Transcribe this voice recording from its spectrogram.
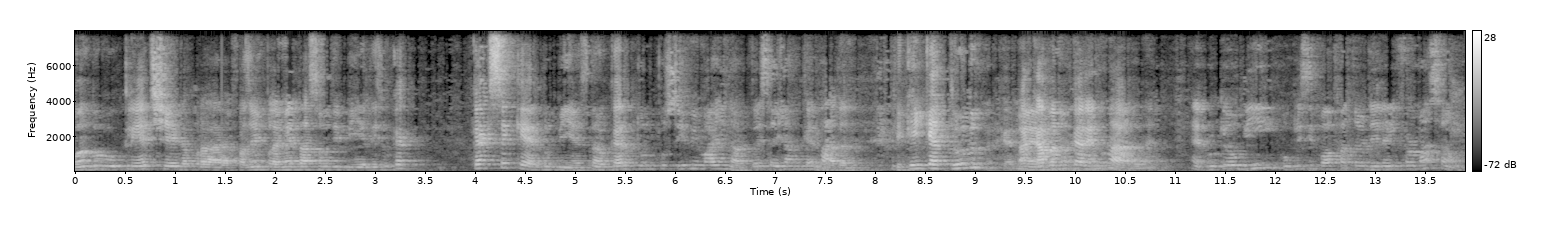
Quando o cliente chega para fazer uma implementação de BIM, ele diz, o que, é, o que é que você quer do BIM? Não, eu quero tudo possível e imaginável. Então isso aí já não quer nada, né? Porque quem quer tudo Não quer acaba não querendo nada, né? É, porque o BIM, o principal fator dele é a informação.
